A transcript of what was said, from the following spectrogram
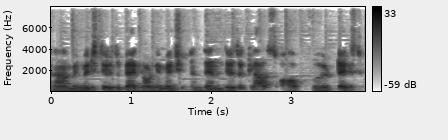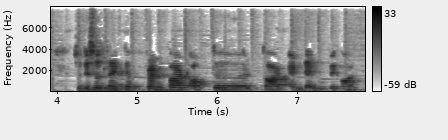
um, in which there is a background image and then there's a class of uh, text. So this is like the front part of the card and then moving on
